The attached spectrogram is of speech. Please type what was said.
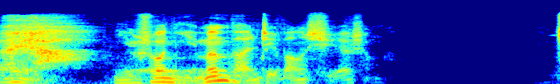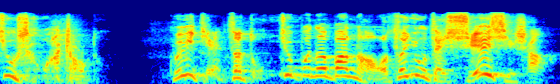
哎呀，你说你们班这帮学生啊，就是花招多，鬼点子多，就不能把脑子用在学习上？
